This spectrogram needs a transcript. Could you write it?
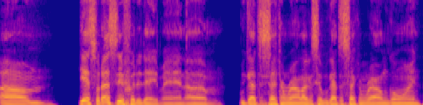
Um, yeah. So that's it for today, man. Um, we got the second round. Like I said, we got the second round going.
